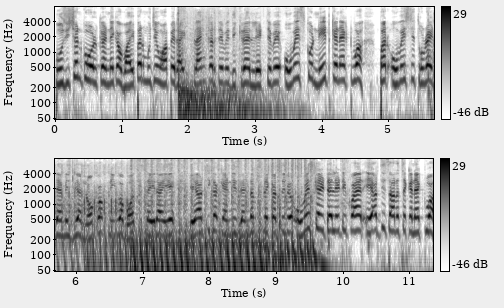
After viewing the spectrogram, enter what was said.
पोजीशन को होल्ड करने का। वाइपर मुझे वहाँ पे राइट फ्लैंक करते हुए दिख रहा है लेटते हुए। ओवेस को नेट कनेक्ट हुआ पर ओवेस ने थोड़ा डैमेज दिया नॉक ऑफ़ नहीं हुआ बहुत ही सही रहा ये। एआरसी का कैंडीज रैंडम स्प्रे करते हुए ओवेस का रिटेलिटी फायर एआरसी सारा से कनेक्ट हुआ।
